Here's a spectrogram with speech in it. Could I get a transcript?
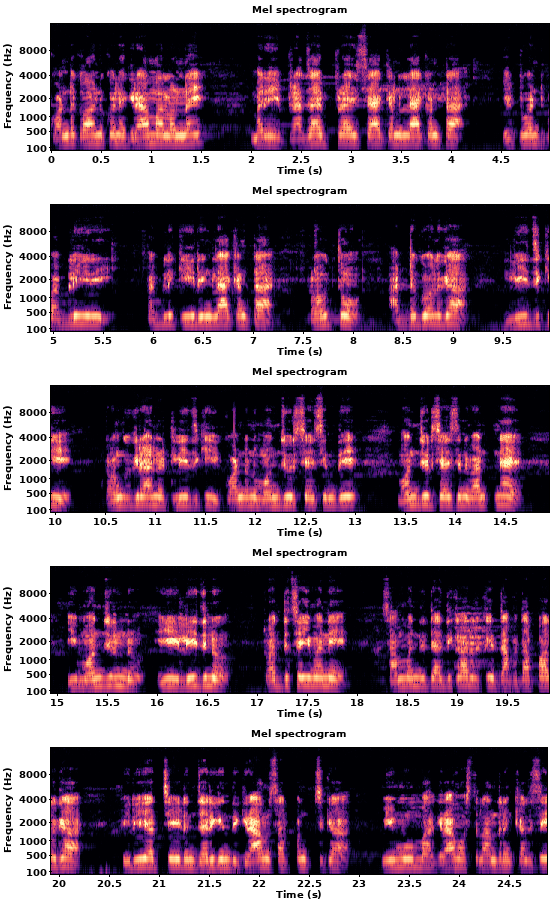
కొండకు ఆనుకునే గ్రామాలు ఉన్నాయి. మరి ప్రజాభిప్రాయ సేకరణ లేకుండా ఎటువంటి పబ్లిక్ పబ్లిక్ హీరింగ్ లేకుండా ప్రభుత్వం అడ్డగోలుగా లీజుకి రంగు గ్రానైట్ లీజుకి కొండను మంజూరు చేసింది. మంజూరు చేసిన వెంటనే ఈ మంజూరును ఈ లీజును రద్దు చేయమని సంబంధిత అధికారులకి దపదపాలుగా ఫిర్యాదు చేయడం జరిగింది. గ్రామ సర్పంచ్గా మేము మా గ్రామస్తులందరం కలిసి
